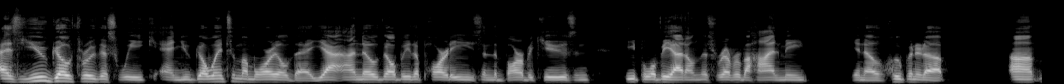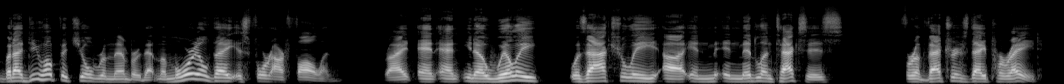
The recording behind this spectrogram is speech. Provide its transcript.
as you go through this week and you go into Memorial Day, yeah, I know there'll be the parties and the barbecues and people will be out on this river behind me, you know, hooping it up. Um, but I do hope that you'll remember that Memorial Day is for our fallen, right? And and you know, Willie was actually uh, in in Midland, Texas, for a Veterans Day parade,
